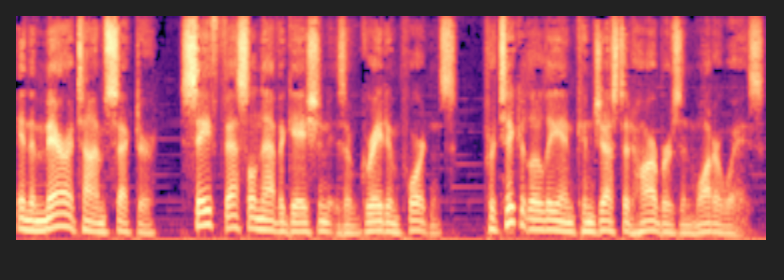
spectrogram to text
In the maritime sector, safe vessel navigation is of great importance, particularly in congested harbors and waterways.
